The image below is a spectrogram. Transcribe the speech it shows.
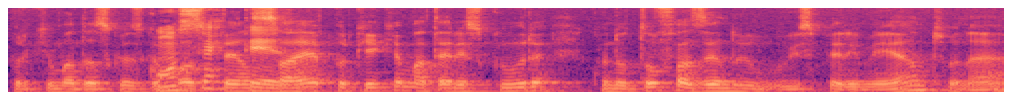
Porque uma das coisas que Com eu posso certeza. pensar é por que, que a matéria escura, quando eu estou fazendo o experimento, né,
